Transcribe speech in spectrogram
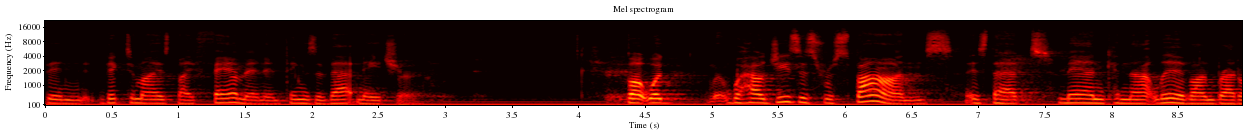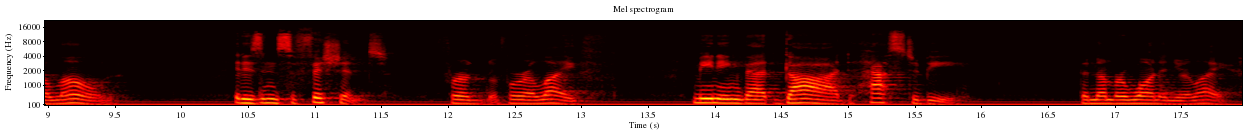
been victimized by famine and things of that nature. But what, how Jesus responds is that man cannot live on bread alone. It is insufficient for, for a life, meaning that God has to be the number one in your life.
